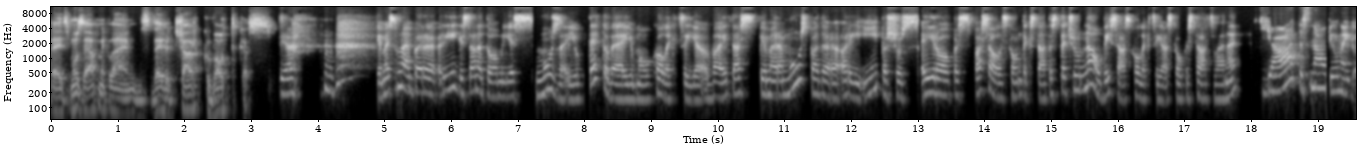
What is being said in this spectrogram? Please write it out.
pēc muzeja apmeklējuma deva čarku vodkas. Jā. Ja mēs runājam par Rīgas anatomijas muzeju tetovējumu kolekciju, vai tas, piemēram, mūs padara arī īpašus Eiropas, pasaules kontekstā, tas taču nav visās kolekcijās kaut kas tāds, vai ne? Jā, tas nav pilnīgi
